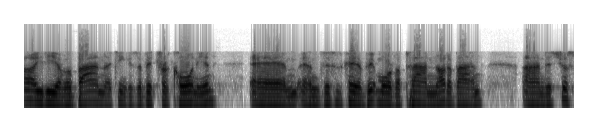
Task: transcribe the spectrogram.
idea of a ban, I think, is a bit draconian, um, and this is kind of a bit more of a plan, not a ban. And it's just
